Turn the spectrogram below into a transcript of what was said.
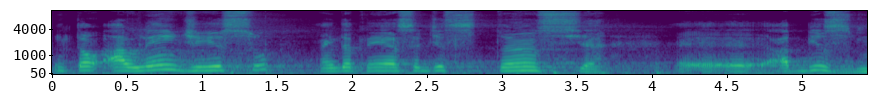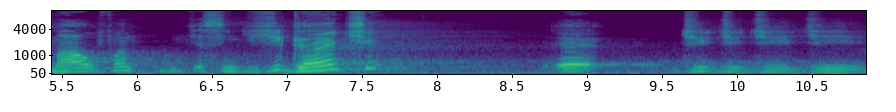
Então, além disso, ainda tem essa distância é, abismal, fan- assim, gigante é, de, de, de, de,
